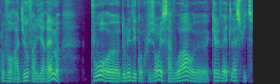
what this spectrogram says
vos radios, enfin l'IRM, pour euh, donner des conclusions et savoir euh, quelle va être la suite.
